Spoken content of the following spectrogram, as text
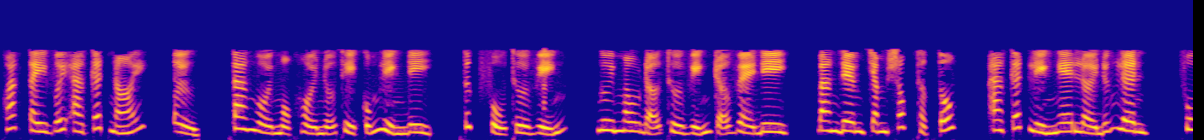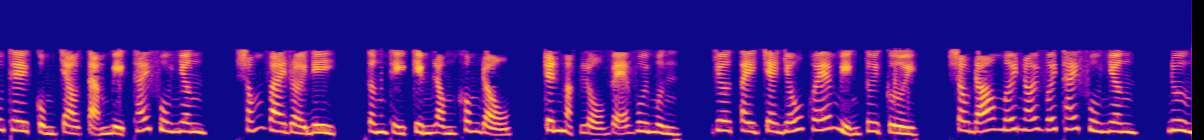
khoát tay với A Kết nói, ừ, ta ngồi một hồi nữa thì cũng liền đi, tức phụ thừa viễn, ngươi mau đỡ thừa viễn trở về đi, ban đêm chăm sóc thật tốt, A Kết liền nghe lời đứng lên, phu thê cùng chào tạm biệt Thái Phu Nhân, sóng vai rời đi, Tân Thị kìm lòng không đậu, trên mặt lộ vẻ vui mừng, giơ tay che giấu khóe miệng tươi cười, sau đó mới nói với Thái Phu Nhân, nương,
